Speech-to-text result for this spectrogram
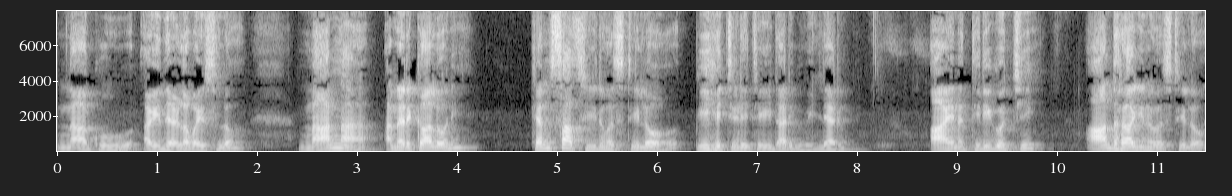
నాకు ఐదేళ్ళ వయసులో నాన్న అమెరికాలోని కెన్సాస్ యూనివర్సిటీలో పిహెచ్డి చేయడానికి వెళ్ళారు. ఆయన తిరిగి వచ్చి ఆంధ్ర యూనివర్సిటీలో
